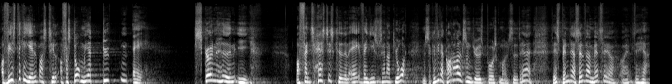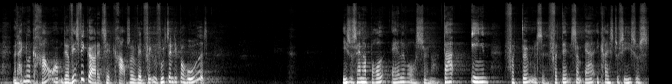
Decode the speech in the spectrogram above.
Og hvis det kan hjælpe os til at forstå mere dybden af skønheden i og fantastiskheden af, hvad Jesus han har gjort, men så kan vi da godt holde sådan en jødisk påskemåltid. Det er, det er spændende, jeg har selv været med til og, og alt det her. Men der er ikke noget krav om det, og hvis vi gør det til et krav, så vil vi vende fingeren fuldstændig på hovedet. Jesus han har båret alle vores sønder. Der er ingen fordømmelse for den, som er i Kristus Jesus.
